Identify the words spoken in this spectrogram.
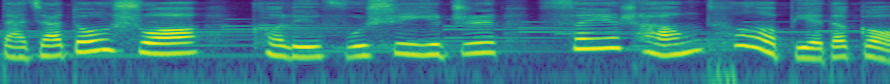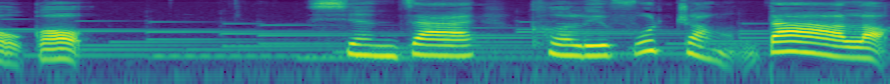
大家都说克里夫是一只非常特别的狗狗。现在克里夫长大了，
